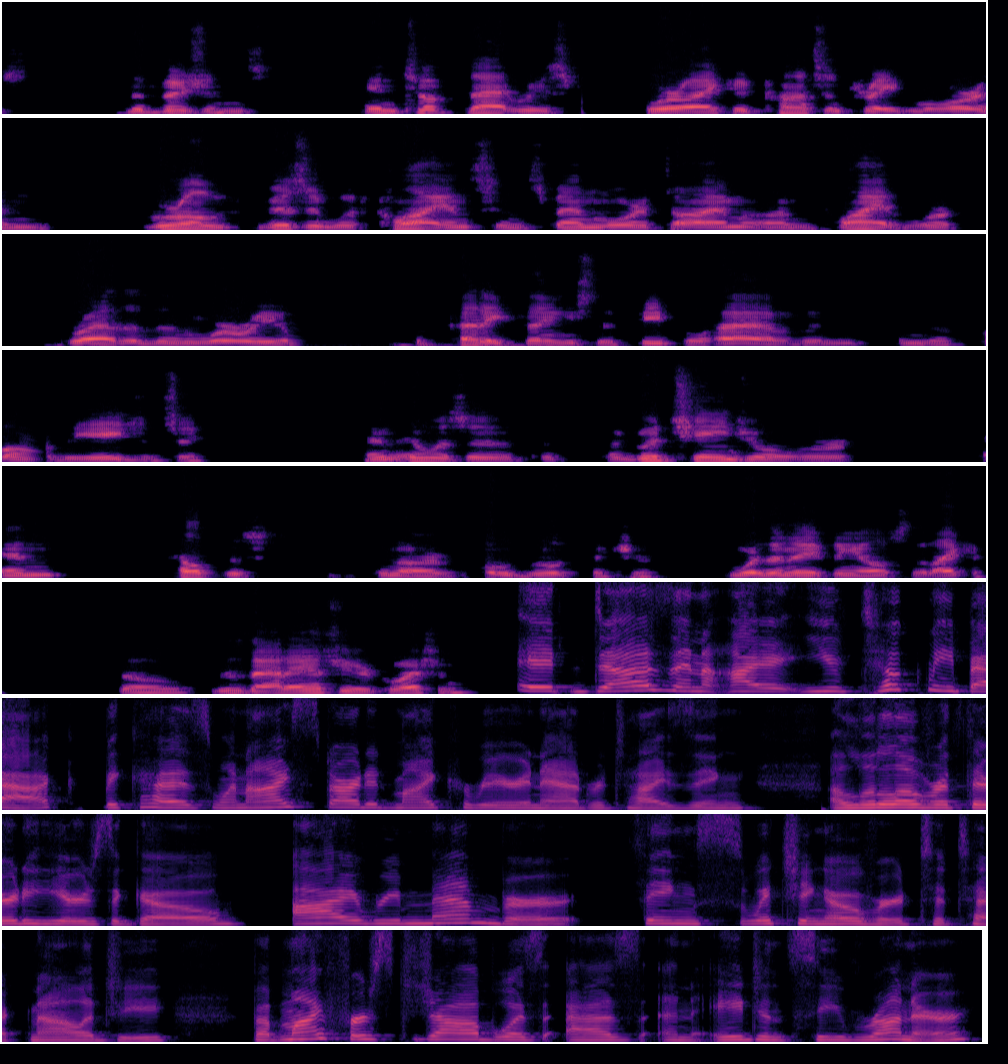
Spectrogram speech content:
divisions and took that where I could concentrate more and grow, visit with clients and spend more time on client work rather than worry about the petty things that people have in, in the front of the agency. And it was a, a good changeover and helped us in our whole growth picture more than anything else that I could. So does that answer your question? It does. And I, you took me back because when I started my career in advertising a little over 30 years ago, I remember things switching over to technology. But my first job was as an agency runner.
